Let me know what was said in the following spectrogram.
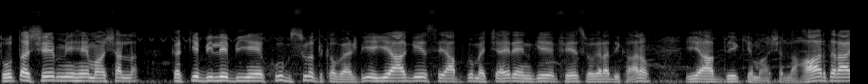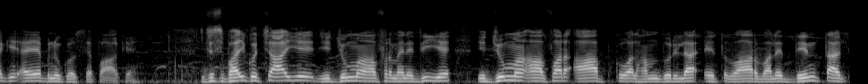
طوطا شیب میں ہیں، ماشاءاللہ۔ ککے بلے بھی ہیں، خوبصورت کوالٹی ہے۔ یہ آگے سے آپ کو میں چہرے ان کے فیس وغیرہ دکھا رہا ہوں۔ یہ آپ دیکھیں ماشاءاللہ، ہر طرح کے عیب نکو سے پاک ہیں۔ جس بھائی کو چاہیے، یہ جمعہ آفر میں نے دی ہے۔ یہ جمعہ آفر آپ کو الحمدللہ اتوار والے دن تک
